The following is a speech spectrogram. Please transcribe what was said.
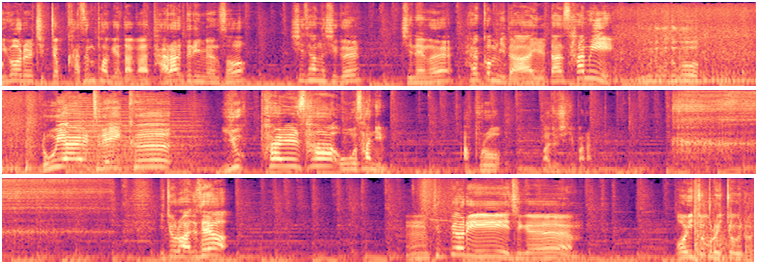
이거를 직접 가슴팍에다가 달아드리면서 시상식을 진행을 할 겁니다. 일단 3위 누구누구누구 로얄 드레이크 68454님 앞으로 와주시기 바랍니다. 이쪽으로 와주세요. 음 특별히 지금 어 이쪽으로 이쪽으로.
